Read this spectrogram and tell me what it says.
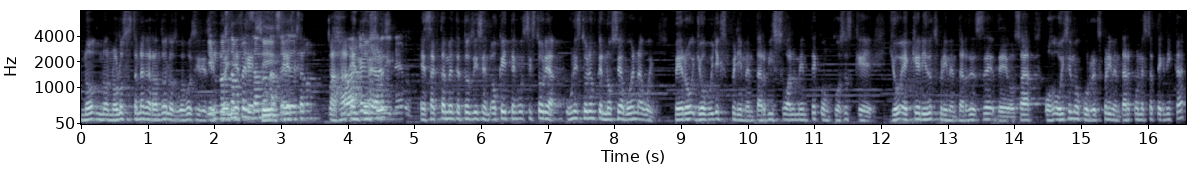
No, no, no los están agarrando de los huevos y diciendo. Y no están pensando en hacer esto. Pues, Ajá, entonces. Exactamente. Entonces dicen, ok, tengo esta historia. Una historia aunque no sea buena, güey. Pero yo voy a experimentar visualmente con cosas que yo he querido experimentar desde. De, o sea, hoy se me ocurrió experimentar con esta técnica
